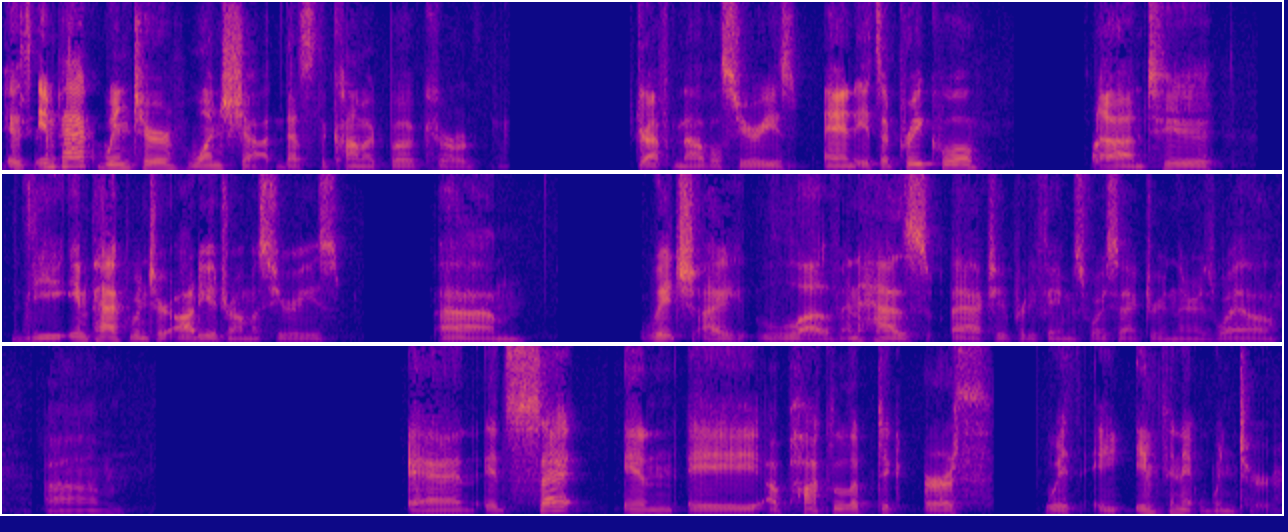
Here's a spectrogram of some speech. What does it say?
it was Impact Winter one shot. That's the comic book or graphic novel series, and it's a prequel um, to the Impact Winter audio drama series, um, which I love and has actually a pretty famous voice actor in there as well. Um, and it's set in a apocalyptic Earth with a infinite winter.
